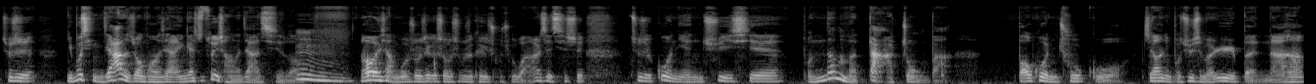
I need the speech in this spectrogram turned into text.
就是你不请假的状况下，应该是最长的假期了。嗯，然后我也想过说，这个时候是不是可以出去玩？而且其实就是过年，你去一些不那么大众吧，包括你出国，只要你不去什么日本呐、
